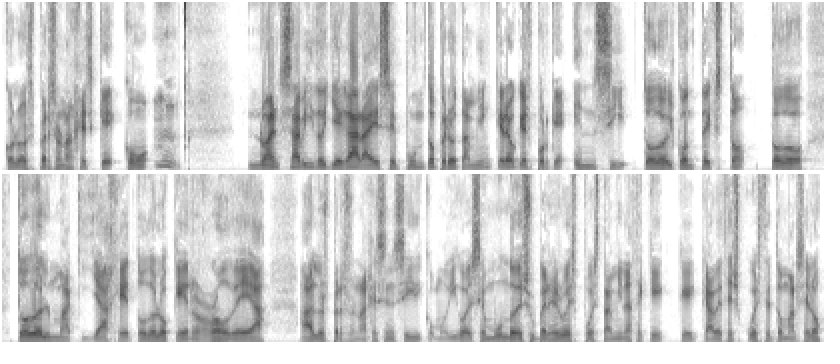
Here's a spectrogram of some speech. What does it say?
con los personajes que como mm, no han sabido llegar a ese punto, pero también creo que es porque en sí todo el contexto, todo, todo el maquillaje, todo lo que rodea a los personajes en sí, y como digo, ese mundo de superhéroes, pues también hace que, que a veces cueste tomárselo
